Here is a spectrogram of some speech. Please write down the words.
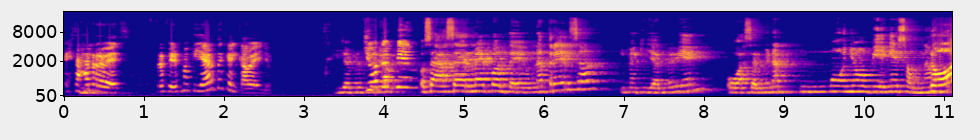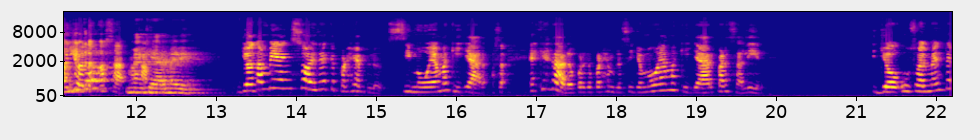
estás al revés, prefieres maquillarte que el cabello. Yo, prefiero, yo también. O sea, hacerme, ponte una trenza y maquillarme bien o hacerme una, un moño bien eso, una No, yo, maquillarme bien. Yo también soy de que, por ejemplo, si me voy a maquillar, o sea, es que es raro, porque, por ejemplo, si yo me voy a maquillar para salir, yo usualmente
